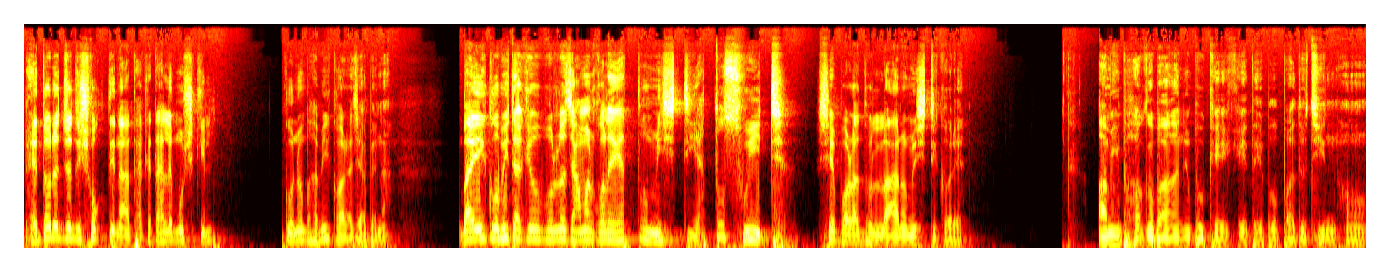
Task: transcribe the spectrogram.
ভেতরে যদি শক্তি না থাকে, তাহলে মুশকিল। কোনোভাবেই করা যাবে না। বা এই কবিতা কেউ বলল যে, আমার গলায় এত মিষ্টি, এত সুইট। সে পড়া ধরলো আরও মিষ্টি করে। আমি ভগবান বুকে এঁকে দেব পদচিহ্ন।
